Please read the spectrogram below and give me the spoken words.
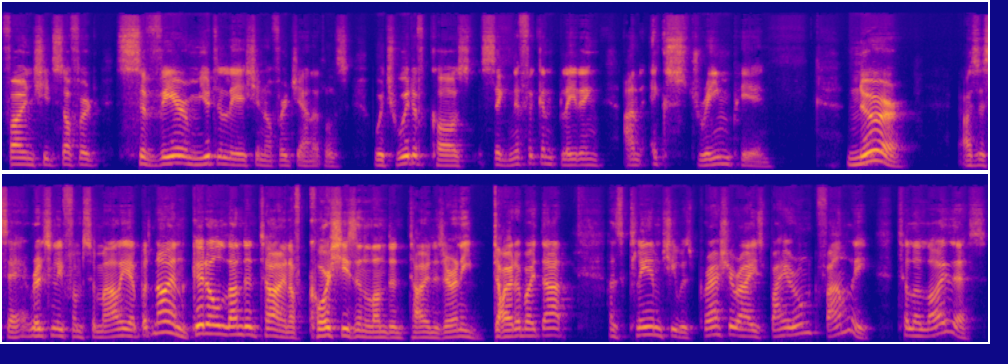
found she'd suffered severe mutilation of her genitals, which would have caused significant bleeding and extreme pain. Noor, as I say, originally from Somalia, but now in good old London town. Of course, she's in London town. Is there any doubt about that? Has claimed she was pressurized by her own family to allow this.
